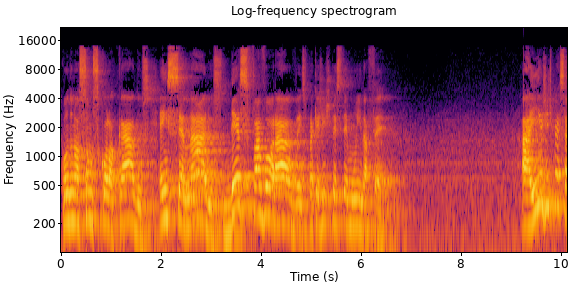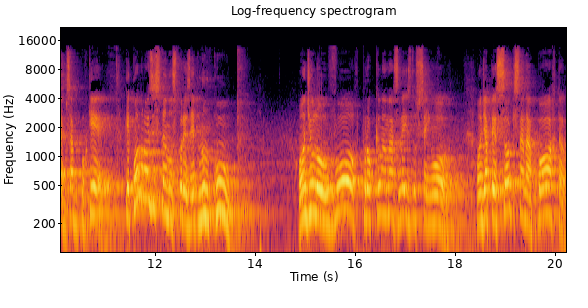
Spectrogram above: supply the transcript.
quando nós somos colocados em cenários desfavoráveis para que a gente testemunhe da fé. Aí a gente percebe, sabe por quê? Porque quando nós estamos, por exemplo, num culto, onde o louvor proclama as leis do Senhor, onde a pessoa que está na porta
